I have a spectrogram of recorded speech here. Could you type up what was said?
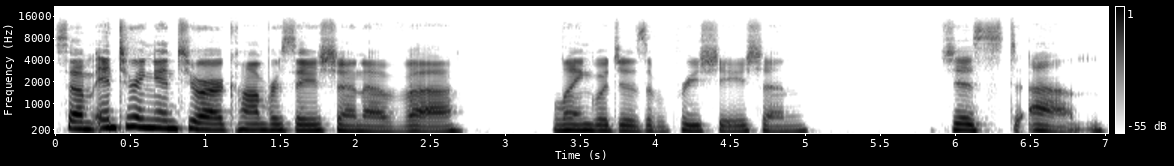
so I'm entering into our conversation of uh, languages of appreciation. Just, um,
